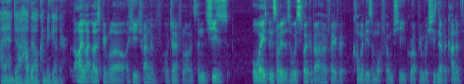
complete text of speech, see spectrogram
and uh, how they all come together. I, like loads of people, are a huge fan of, of, Jennifer Lawrence, and she's always been somebody that's always spoke about her favorite comedies and what films she grew up in, but she's never kind of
